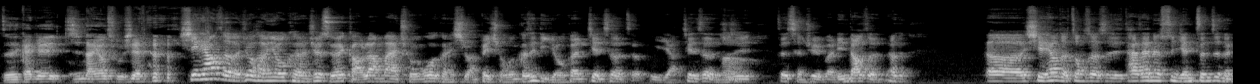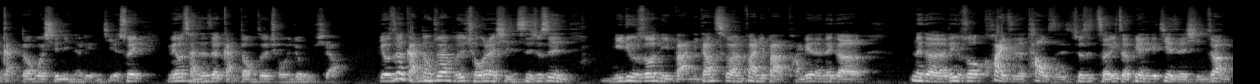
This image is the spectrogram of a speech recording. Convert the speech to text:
只是感觉直男又出现了，协调者就很有可能确实会搞浪漫求婚，或可能喜欢被求婚。可是理由跟建设者不一样，建设者就是这程序吧。领导者那个呃，协调者重色是他在那瞬间真正的感动或心灵的连接，所以没有产生这个感动，这个求婚就无效。有这个感动，就算不是求婚的形式，就是你比如说你把你刚吃完饭，你把旁边的那个那个，例如说筷子的套子，就是折一折变成一个戒指的形状，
